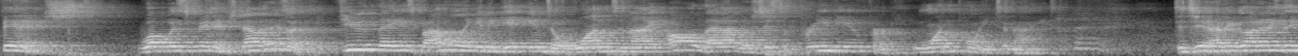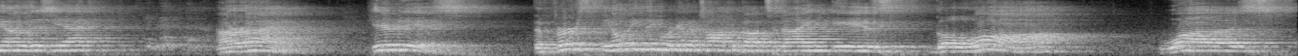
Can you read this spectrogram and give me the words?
finished. What was finished. Now, there's a few things, but I'm only going to get into one tonight. All that was just a preview for one point tonight. Did you have you got anything out of this yet? All right. Here it is. The first, the only thing we're going to talk about tonight is the law was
